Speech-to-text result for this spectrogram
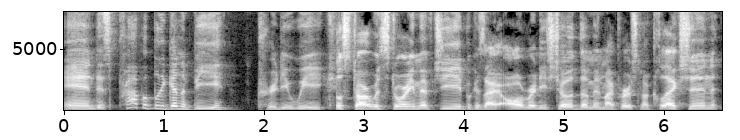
and is probably gonna be pretty weak. We'll start with Story MFG because I already showed them in my personal collection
